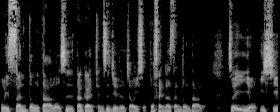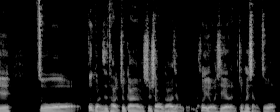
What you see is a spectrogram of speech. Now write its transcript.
唯三栋大楼是大概全世界的交易所都在那三栋大楼，所以有一些做不管是套，就刚刚就像我刚刚讲的，会有一些人就会想做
